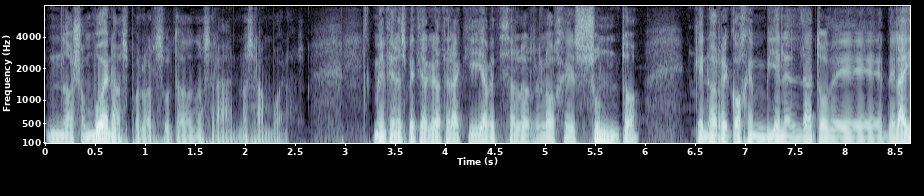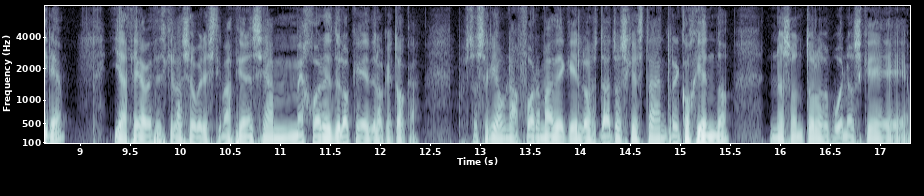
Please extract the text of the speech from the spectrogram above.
no son buenos, pues los resultados no serán, no serán buenos. Mención especial quiero hacer aquí a veces a los relojes Sunto, que no recogen bien el dato del aire y hace a veces que las sobreestimaciones sean mejores de lo que, de lo que toca. Pues esto sería una forma de que los datos que están recogiendo no son todos los buenos que,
